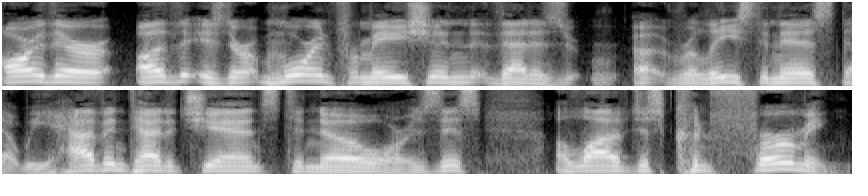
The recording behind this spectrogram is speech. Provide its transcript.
are there other is there more information that is uh, released in this that we haven't had a chance to know or is this a lot of just confirming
